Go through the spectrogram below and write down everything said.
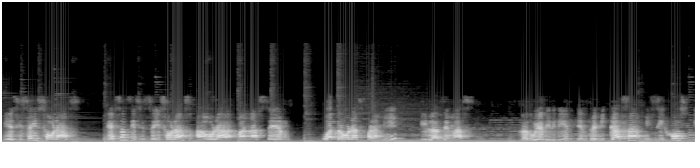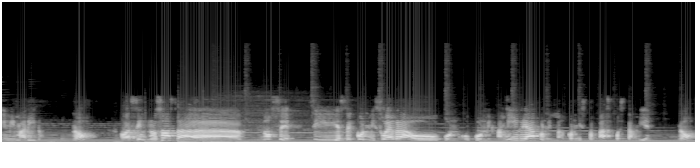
16 horas, esas 16 horas ahora van a ser cuatro horas para mí y las demás las voy a dividir entre mi casa, mis hijos y mi marido, ¿no? O así, incluso hasta, no sé, si estoy con mi suegra o con, o con mi familia, con, mi, con mis papás, pues también, ¿no?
